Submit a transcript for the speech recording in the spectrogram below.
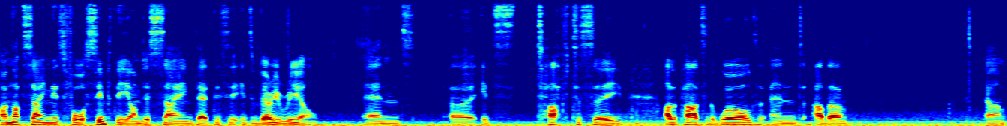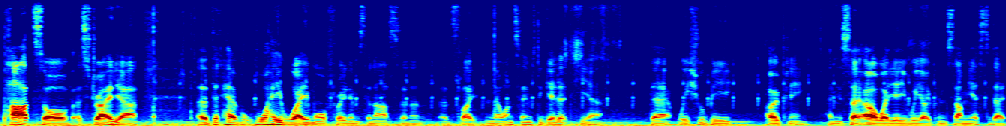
I'm not saying this for sympathy. I'm just saying that this it's very real, and uh, it's tough to see other parts of the world and other um, parts of Australia uh, that have way, way more freedoms than us. And it, it's like no one seems to get it here that we should be opening. And you say, oh, well, yeah, we opened some yesterday.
